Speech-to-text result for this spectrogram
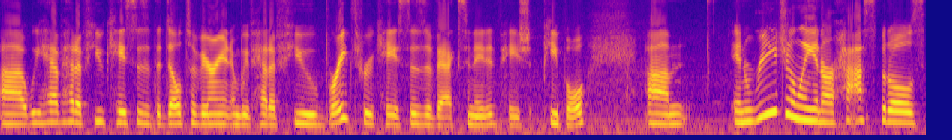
Uh, we have had a few cases of the Delta variant, and we've had a few breakthrough cases of vaccinated patient people. Um, and regionally, in our hospitals,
